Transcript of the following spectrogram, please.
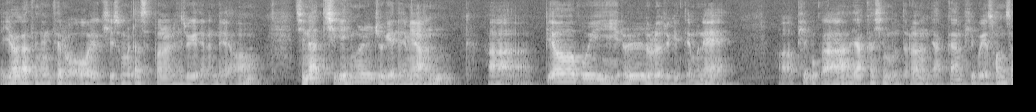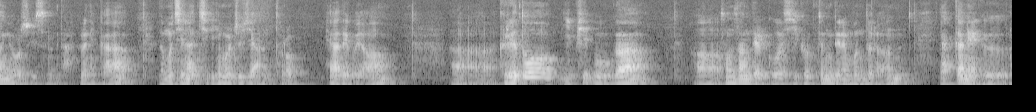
이와 같은 형태로 역시 25번을 해주게 되는데요. 지나치게 힘을 주게 되면 아, 뼈 부위를 눌러주기 때문에 어, 피부가 약하신 분들은 약간 피부에 손상이 올 수 있습니다. 그러니까 너무 지나치게 힘을 주지 않도록 해야 되고요. 아, 그래도 이 피부가 어, 손상될 것이 걱정되는 분들은 약간의 그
